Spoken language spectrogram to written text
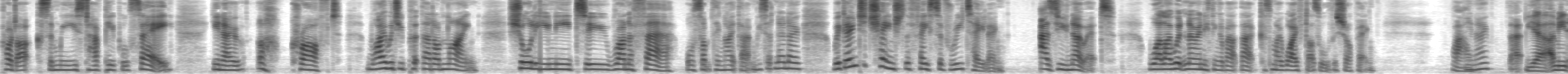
products. And we used to have people say, you know, oh, craft. Why would you put that online? Surely you need to run a fair or something like that. And we said, no, no, we're going to change the face of retailing as you know it. Well, I wouldn't know anything about that because my wife does all the shopping. Wow. You know, that. Yeah. I mean,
